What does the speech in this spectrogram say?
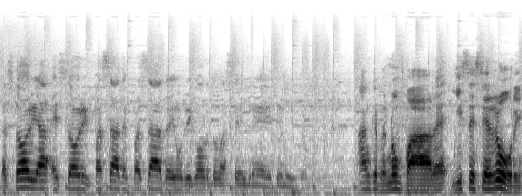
la storia è storia, il passato è passato e un ricordo va sempre tenuto. Anche per non fare gli stessi errori.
